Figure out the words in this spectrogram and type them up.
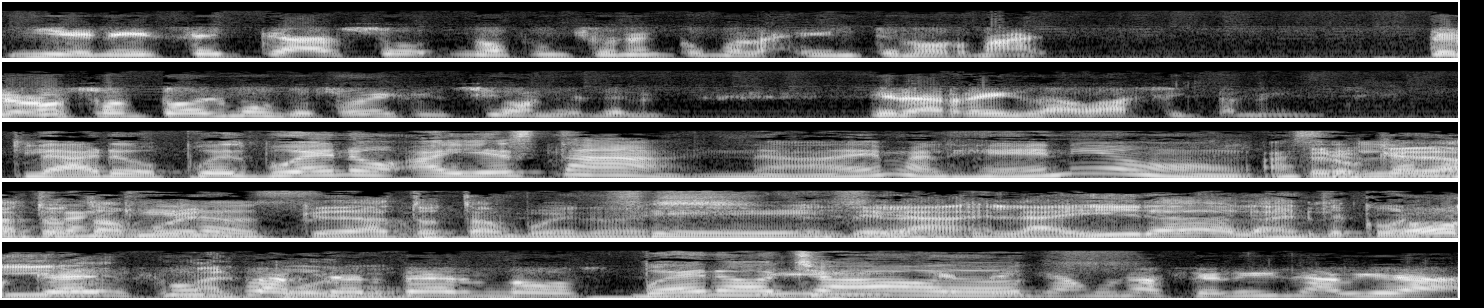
y en ese caso no funcionan como la gente normal. Pero no son todo el mundo, son excepciones de la regla básicamente. Claro, pues bueno, ahí está. Nada de mal genio. Pero qué dato tan bueno, qué dato tan bueno es. el de la, ira, la gente con ira, mal polvo. Bueno, chao. Que tengan una feliz Navidad.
